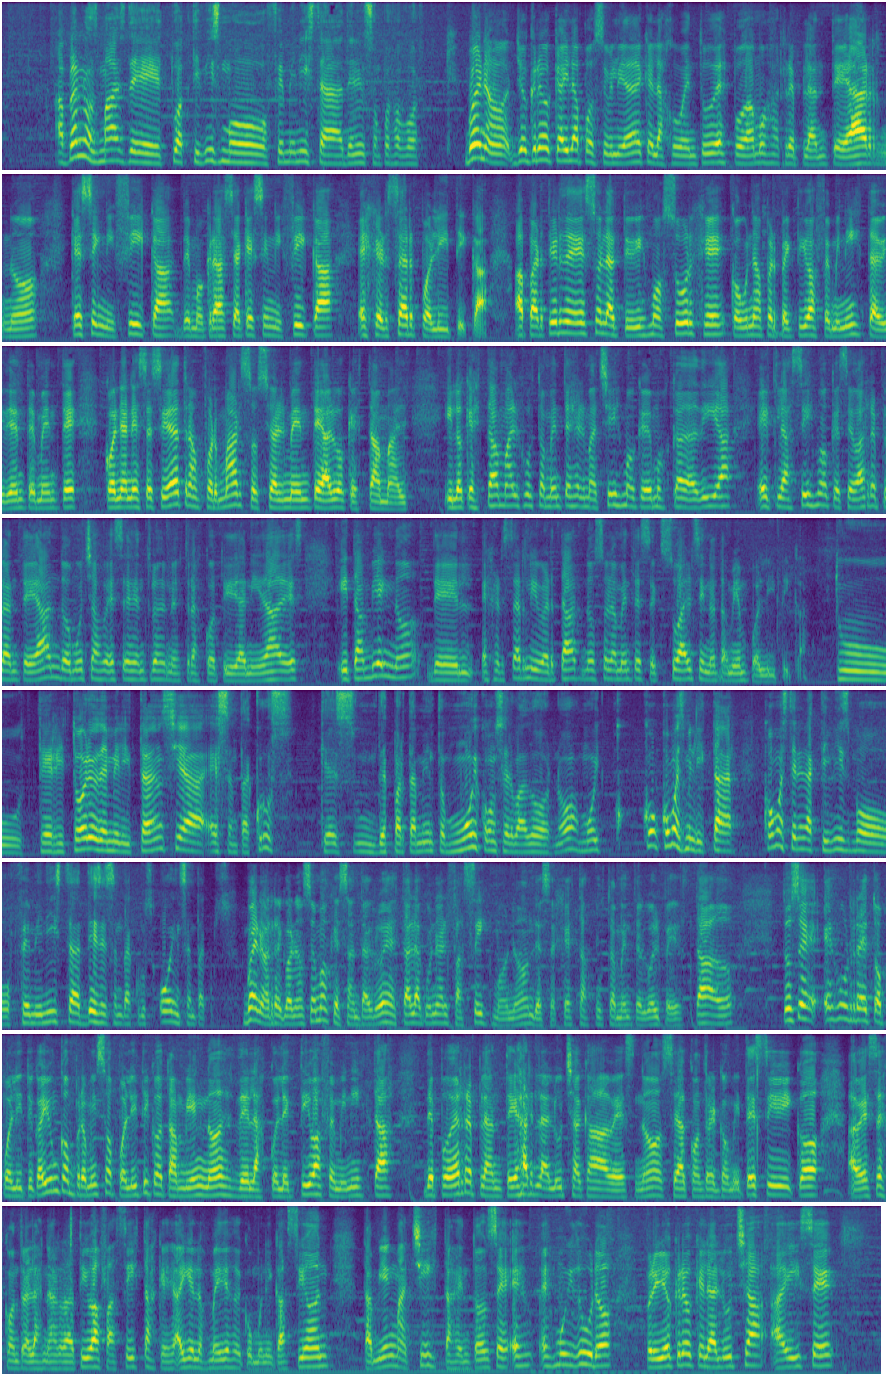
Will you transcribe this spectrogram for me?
Háblanos más de tu activismo feminista, Denilson, por favor. Bueno, yo creo que hay la posibilidad de que las juventudes podamos replantear ¿no? qué significa democracia, qué significa ejercer política. A partir de eso el activismo surge con una perspectiva feminista, evidentemente, con la necesidad de transformar socialmente algo que está mal. Y lo que está mal justamente es el machismo que vemos cada día, el clasismo que se va replanteando muchas veces dentro de nuestras cotidianidades y también ¿no? del ejercer libertad no solamente sexual, sino también política. Tu territorio de militancia es Santa Cruz, que es un departamento muy conservador, ¿no? Muy, ¿Cómo es militar? ¿Cómo es tener activismo feminista desde Santa Cruz o en Santa Cruz? Bueno, reconocemos que Santa Cruz está la cuna del fascismo, ¿no? Donde se gesta justamente el golpe de Estado entonces es un reto político, hay un compromiso político también ¿no? desde las colectivas feministas de poder replantear la lucha cada vez, ¿no? o sea, contra el comité cívico, a veces contra las narrativas fascistas que hay en los medios de comunicación, también machistas, entonces es, es muy duro, pero yo creo que la lucha ahí se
